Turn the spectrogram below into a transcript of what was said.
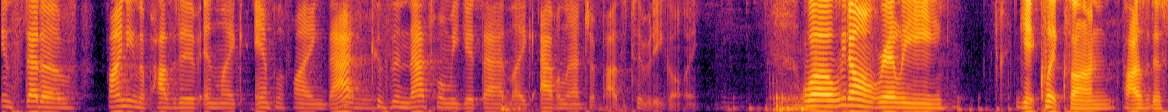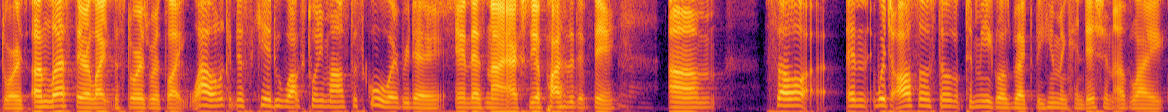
instead of finding the positive and like amplifying that because then that's when we get that like avalanche of positivity going. Well, we don't really get clicks on positive stories unless they're like the stories where it's like, wow, look at this kid who walks 20 miles to school every day. And that's not actually a positive thing. Um, so, and which also still to me goes back to the human condition of like,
